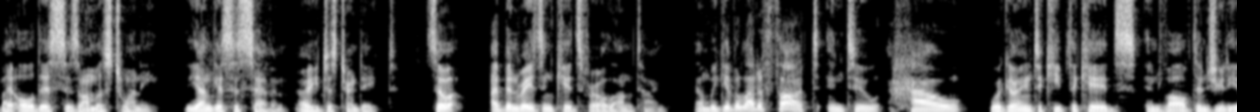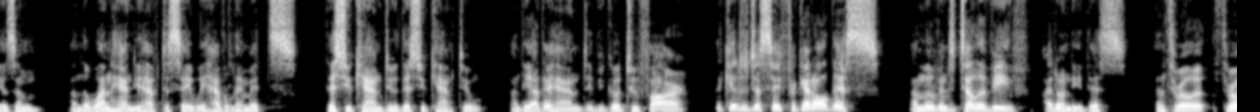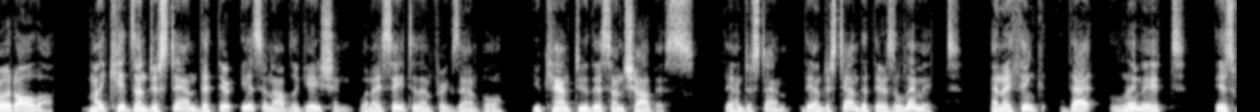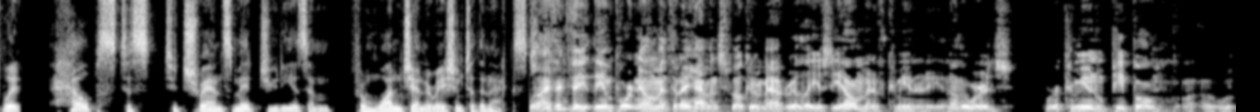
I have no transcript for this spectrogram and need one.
My oldest is almost twenty. The youngest is seven. Oh, he just turned eight. So I've been raising kids for a long time, and we give a lot of thought into how we're going to keep the kids involved in Judaism. On the one hand, you have to say we have limits. This you can do, this you can't do. On the other hand, if you go too far, the kid will just say, forget all this. I'm moving to Tel Aviv. I don't need this. And throw it, throw it all off. My kids understand that there is an obligation. When I say to them, for example, you can't do this on Shabbos, they understand. They understand that there's a limit. And I think that limit is what helps to, to transmit Judaism from one generation to the next. Well, I think the, the important element that I haven't spoken about really is the element of community. In other words, we're a communal people.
